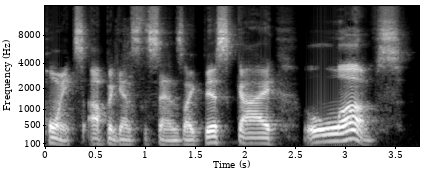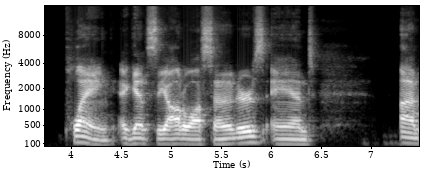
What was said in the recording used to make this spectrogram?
points up against the Sens. Like this guy loves playing against the Ottawa Senators and I'm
